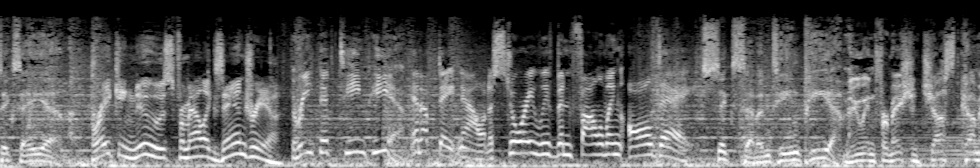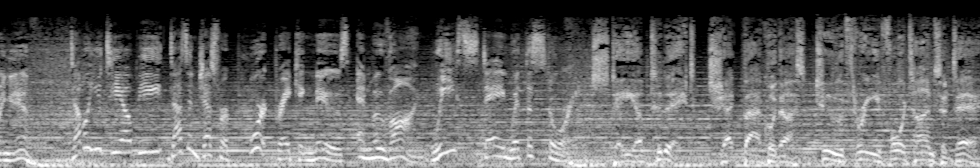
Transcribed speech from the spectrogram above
6 a.m. Breaking news from Alexandria. 3:15 p.m. An update now on a story we've been following all day. 6:17 p.m. New information just coming in. WTOP doesn't just report breaking news and move on. We stay with the story. Stay up to date. Check back with us two, three, four times a day.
